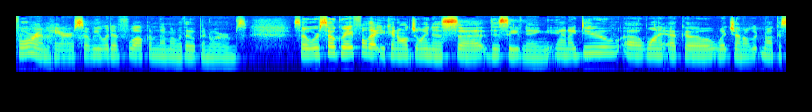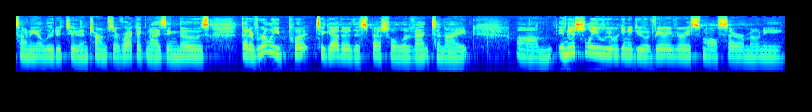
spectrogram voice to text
forum here, so we would have welcomed them with open arms. So we're so grateful that you can all join us uh, this evening. And I do uh, want to echo what General Nakasone alluded to in terms of recognizing those that have really put together this special event tonight. Um, initially, we were going to do a very, very small ceremony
